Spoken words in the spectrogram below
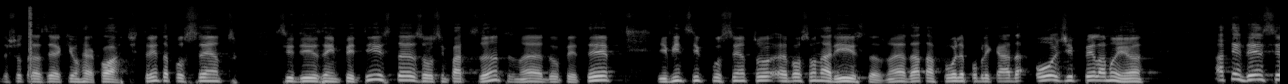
Deixa eu trazer aqui um recorte: 30% se dizem petistas ou simpatizantes né, do PT e 25% é bolsonaristas, né? Datafolha publicada hoje pela manhã. A tendência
